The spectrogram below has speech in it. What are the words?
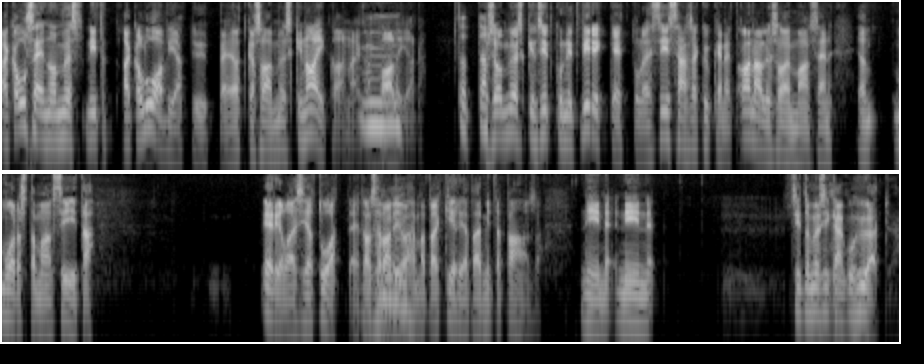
Aika usein on myös niitä aika luovia tyyppejä, jotka saa myöskin aikaan aika mm. paljon. Totta. Se on myöskin sitten, kun niitä virikkeitä tulee sisään, sä kykenet analysoimaan sen ja muodostamaan siitä erilaisia tuotteita, on se radio tai kirja tai mitä tahansa, niin, niin siitä on myös ikään kuin hyötyä.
